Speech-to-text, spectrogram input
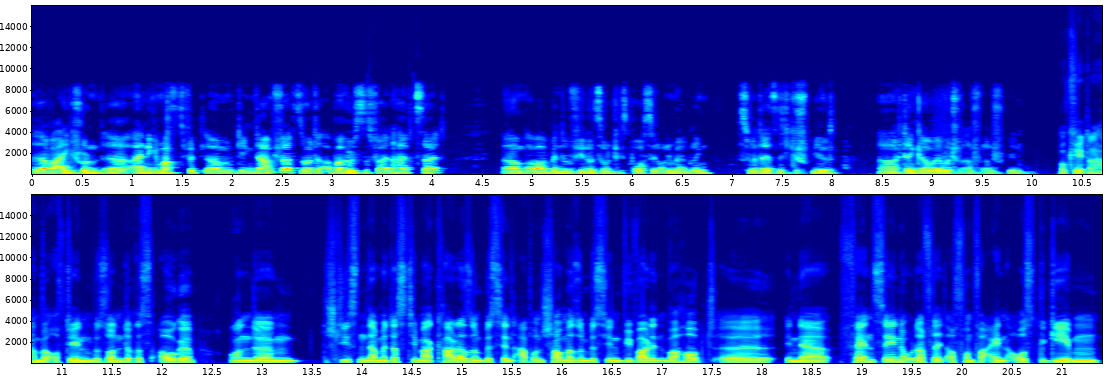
der war eigentlich schon äh, einigermaßen fit ähm, gegen Darmstadt, sollte aber höchstens für eine Halbzeit. Ähm, aber wenn du 4-0 zurückliegst, brauchst du den auch nicht mehr bringen. Das wird er jetzt nicht gespielt. Äh, ich denke aber, er wird von Anfang an spielen. Okay, dann haben wir auf den ein besonderes Auge. Und ähm, schließen damit das Thema Kader so ein bisschen ab und schauen mal so ein bisschen, wie war denn überhaupt äh, in der Fanszene oder vielleicht auch vom Verein ausgegeben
